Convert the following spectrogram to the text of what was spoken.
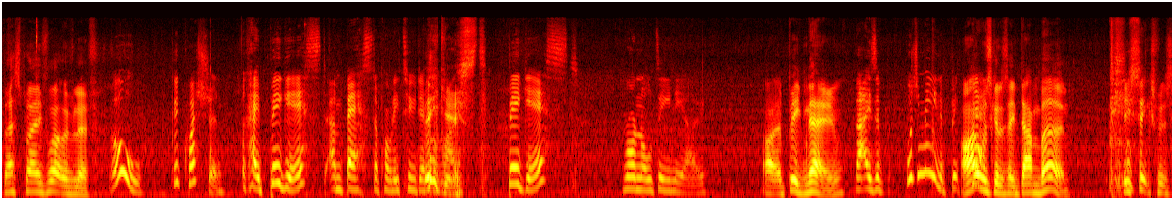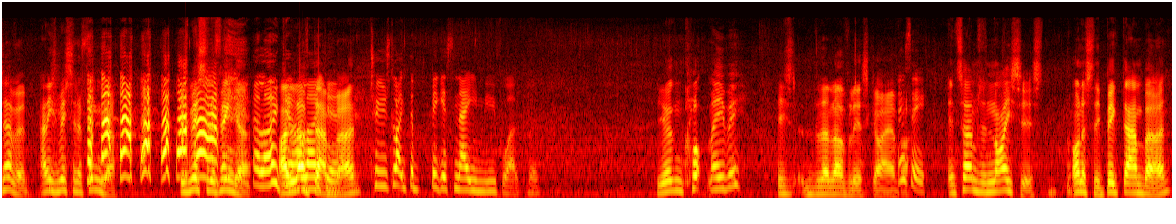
Best player you've worked with, Liv? Oh, good question. Okay, biggest and best are probably two different Biggest? ones. Biggest, Ronaldinho. Uh, a big name. That is a. What do you mean a big? I yeah. was going to say Dan Burn. He's six foot seven and he's missing a finger. he's missing a finger. I like it. I love like Dan it. Burn. Who's like the biggest name you've worked with? Jurgen Klopp, maybe? He's the loveliest guy ever. Is he? In terms of nicest, honestly, Big Dan Burn,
